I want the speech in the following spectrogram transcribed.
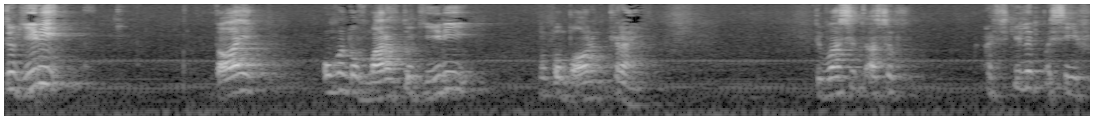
toe hierdie daai oggend of middag toe hierdie openbaring kry toe was dit asof ek skielik besef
